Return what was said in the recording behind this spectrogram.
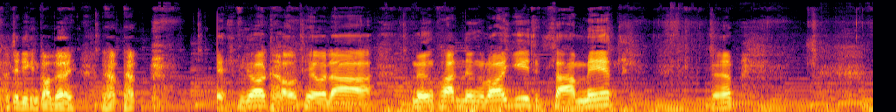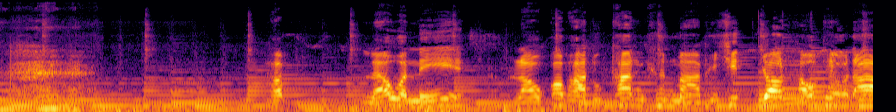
พระเจดีย์กันก่อนเลยนะครับครับยอดเขาเทวดา 1,123 เมตรนะครับครับ แล้ววันนี้เราก็พาทุกท่านขึ้นมาพิชิตยอดเขาเทวดา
